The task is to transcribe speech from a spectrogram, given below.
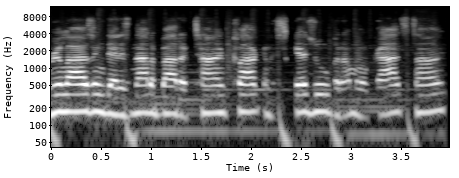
realizing that it's not about a time clock and a schedule, but I'm on God's time.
